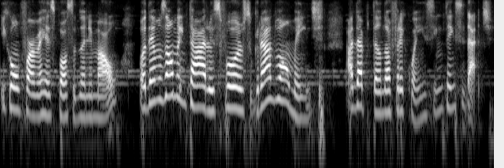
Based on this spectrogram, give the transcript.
E conforme a resposta do animal, podemos aumentar o esforço gradualmente, adaptando a frequência e intensidade.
